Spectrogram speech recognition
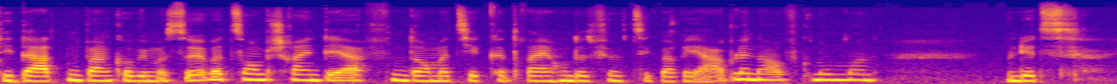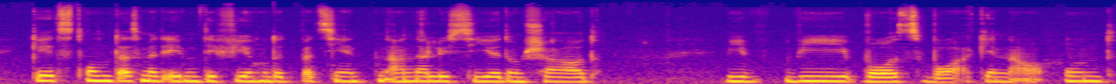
Die Datenbank habe ich mir selber zusammenschreiben dürfen. Da haben wir ca. 350 Variablen aufgenommen. Und jetzt geht es darum, dass man eben die 400 Patienten analysiert und schaut, wie, wie was war genau. Und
